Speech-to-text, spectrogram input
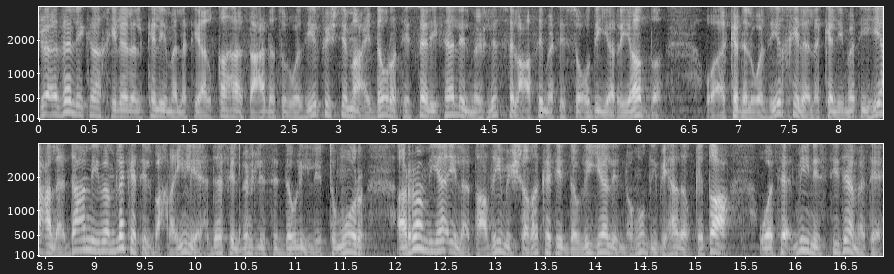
جاء ذلك خلال الكلمة التي ألقاها سعادة الوزير في اجتماع الدورة الثالثة للمجلس في العاصمة السعودية الرياض. وأكد الوزير خلال كلمته على دعم مملكة البحرين لأهداف المجلس الدولي للتمور الرامية إلى تعظيم الشراكة الدولية للنهوض بهذا القطاع وتأمين استدامته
